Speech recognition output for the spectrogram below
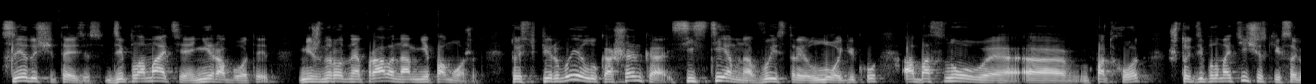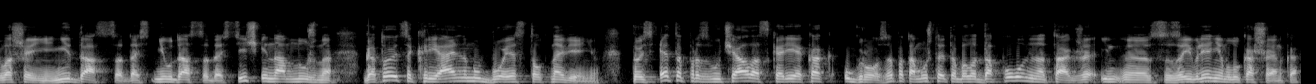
Следующий тезис. Дипломатия не работает. Международное право нам не поможет. То есть впервые Лукашенко системно выстроил логику, обосновывая э, подход, что дипломатических соглашений не, дастся, не удастся достичь, и нам нужно готовиться к реальному боестолкновению. То есть это прозвучало скорее как угроза, потому что это было дополнено также э, с заявлением Лукашенко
